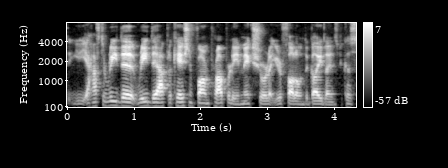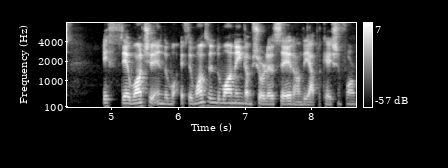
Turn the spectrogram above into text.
you have to read the read the application form properly and make sure that you're following the guidelines because if they want you in the if they want it in the one ink, I'm sure they'll say it on the application form.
